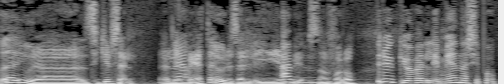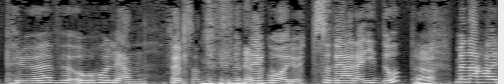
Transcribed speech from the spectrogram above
det gjorde jeg sikkert selv. Eller Ja. vet jeg gjorde selv i Jeg- begynnelsen av et forhold. Bruker jo veldig mye energi på å prøve å holde igjen følelsene mine, men det går jo ikke, så det har jeg gitt opp. Ja. Men jeg har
